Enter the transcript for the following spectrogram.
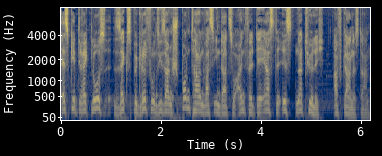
Es geht direkt los. Sechs Begriffe und Sie sagen spontan, was Ihnen dazu einfällt. Der erste ist natürlich Afghanistan.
